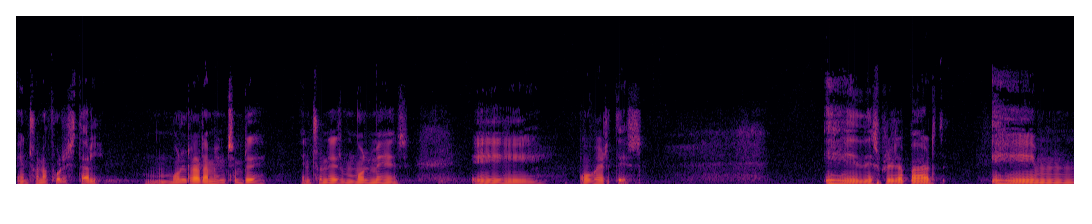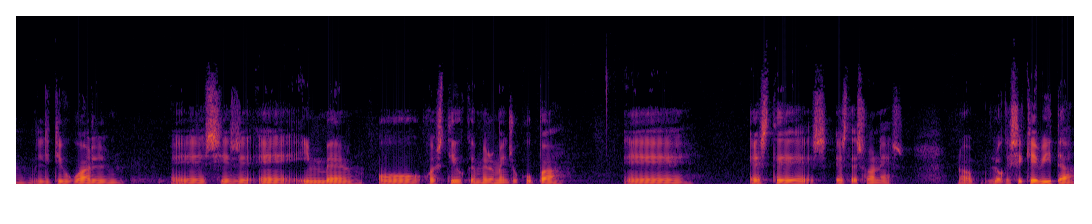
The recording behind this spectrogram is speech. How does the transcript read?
en zona forestal, molt rarament, sempre en zones molt més eh, obertes. Eh, després, a part, eh, li té igual eh, si és eh, hivern o, o estiu, que més o menys ocupa eh, estes, estes zones. No? El que sí que evita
